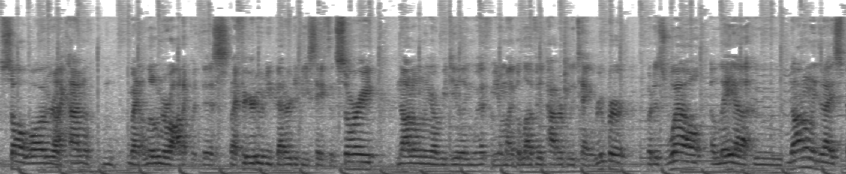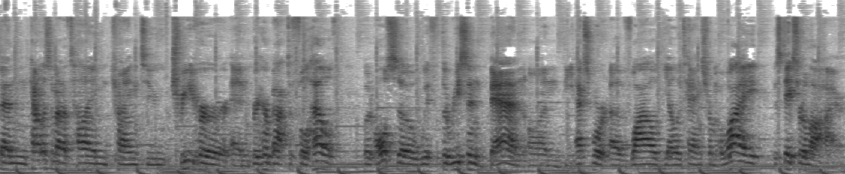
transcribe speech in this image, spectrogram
salt water. I kind of went a little neurotic with this. But I figured it would be better to be safe than sorry. Not only are we dealing with, you know, my beloved powder blue tang Rupert, but as well Alaia who not only did I spend countless amount of time trying to treat her and bring her back to full health, but also with the recent ban on the export of wild yellow tangs from Hawaii, the stakes are a lot higher.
